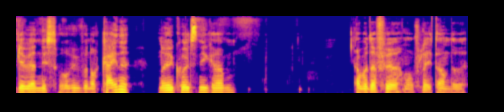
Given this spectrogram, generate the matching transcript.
wir werden nächste Woche auf jeden Fall noch keine neue Cold Sneak haben. Aber dafür haben wir vielleicht andere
